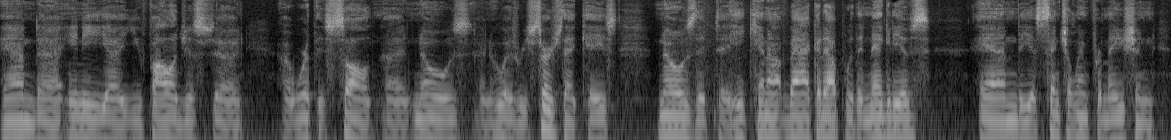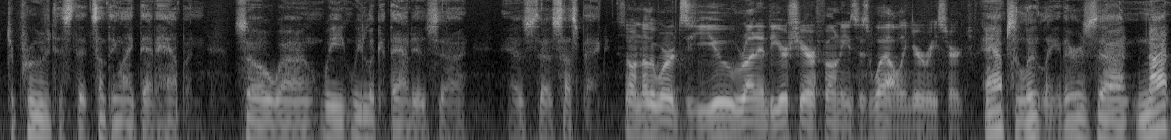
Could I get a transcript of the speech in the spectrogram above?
and uh, any uh, ufologist worth his salt knows, and who has researched that case, knows that he cannot back it up with the negatives and the essential information to prove this, that something like that happened. So uh, we, we look at that as, uh, as uh, suspect. So in other words, you run into your share of phonies as well in your research? Absolutely. There's uh, not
